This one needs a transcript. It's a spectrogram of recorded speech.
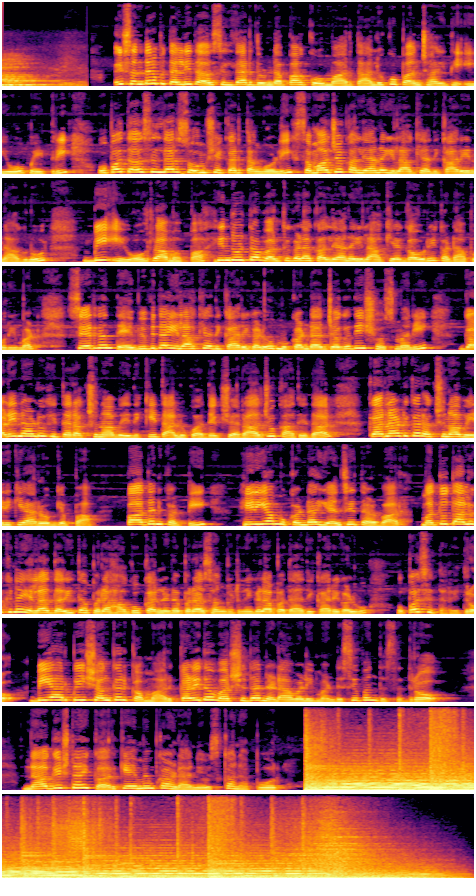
ಈ ಸಂದರ್ಭದಲ್ಲಿ ತಹಸೀಲ್ದಾರ್ ದುಂಡಪ್ಪ ಕೋಮಾರ್, ತಾಲೂಕು ಪಂಚಾಯಿತಿ ಇಒ ಮೈತ್ರಿ, ಉಪ ತಹಸೀಲ್ದಾರ್ ಸೋಮಶೇಖರ್ ತಂಗೋಳಿ, ಸಮಾಜ ಕಲ್ಯಾಣ ಇಲಾಖೆ ಅಧಿಕಾರಿ ನಾಗನೂರ್, ಬಿಇಒ ರಾಮಪ್ಪ, ಹಿಂದುಳಿದ ವರ್ಗಗಳ ಕಲ್ಯಾಣ ಇಲಾಖೆಯ ಗೌರಿ ಕಟಾಪುರಿ ಮಠ್ ಸೇರಿದಂತೆ ವಿವಿಧ ಇಲಾಖೆ ಅಧಿಕಾರಿಗಳು ಮುಖಂಡ ಜಗದೀಶ್ ಹೊಸ್ಮನಿ, ಗಡಿನಾಡು ಹಿತರಕ್ಷಣಾ ವೇದಿಕೆ ತಾಲೂಕು ಅಧ್ಯಕ್ಷ ರಾಜು ಖಾತೆದಾರ್, ಕರ್ನಾಟಕ ರಕ್ಷಣಾ ವೇದಿಕೆ ಆರೋಗ್ಯಪ್ಪ, ಪಾದನ್ಕಟ್ಟಿ ಹಿರಿಯ ಮುಖಂಡ ಎನ್ಸಿ ತಳ್ವಾರ್ ಮತ್ತು ತಾಲೂಕಿನ ಎಲ್ಲ ದಲಿತ ಪರ ಹಾಗೂ ಕನ್ನಡ ಪರ ಸಂಘಟನೆಗಳ ಪದಾಧಿಕಾರಿಗಳು ಉಪಸ್ಥಿತರಿದ್ದರು. ಬಿಆರ್ಪಿ ಶಂಕರ್ ಕಮ್ಮಾರ್ ಕಳೆದ ವರ್ಷದ ನಡಾವಳಿ ಮಂಡಿಸಿ ವಂದಿಸಿದ್ರು. Nagesh Naikar, KMM Kada news Khanapur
